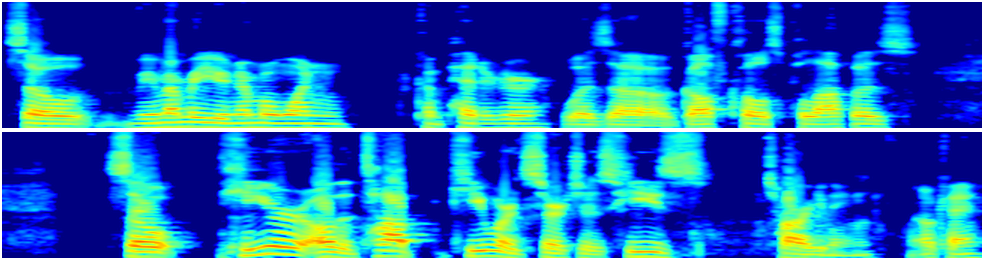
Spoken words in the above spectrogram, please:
So remember your number one competitor was uh, Gulf Coast Palapas. So here are the top keyword searches he's targeting, okay?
